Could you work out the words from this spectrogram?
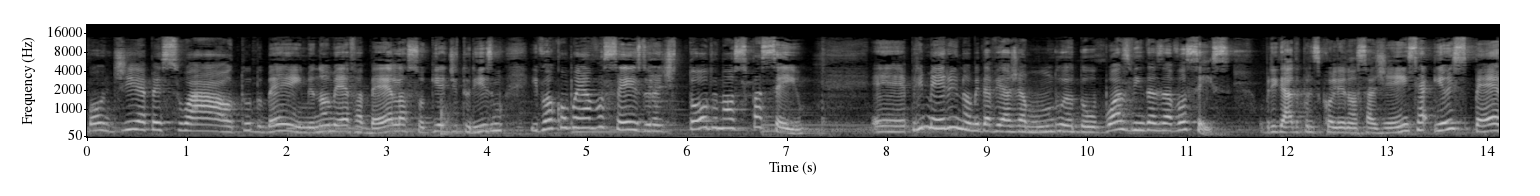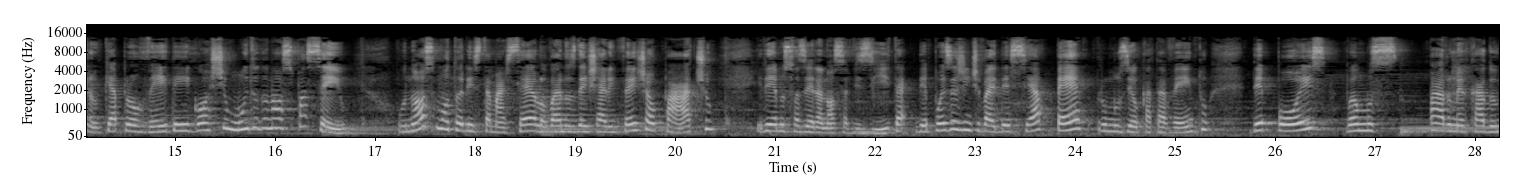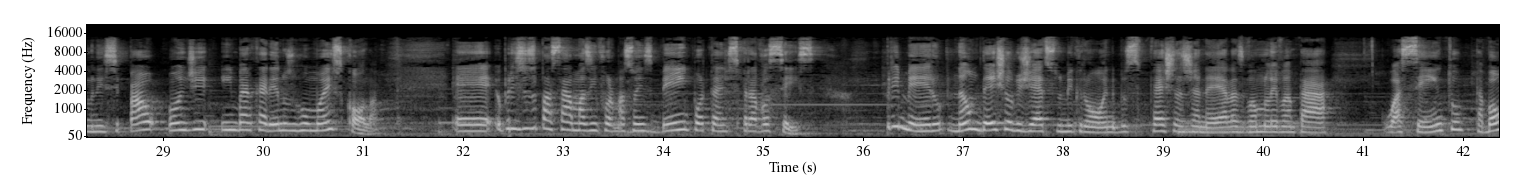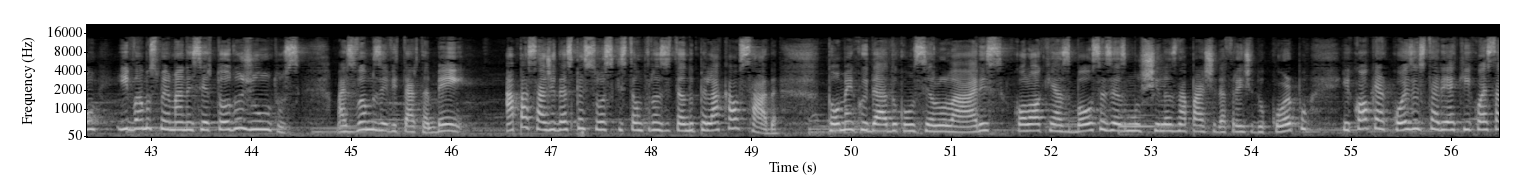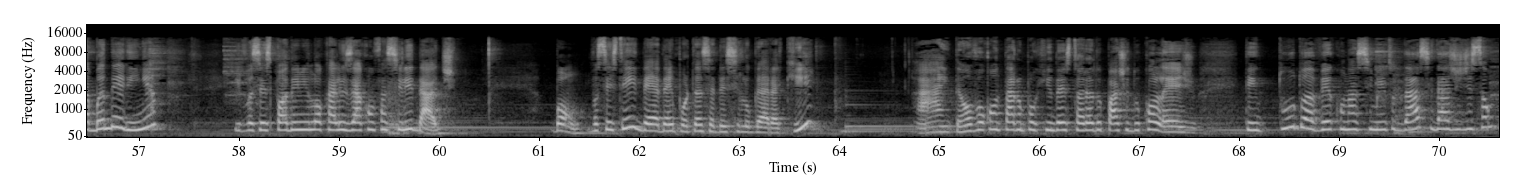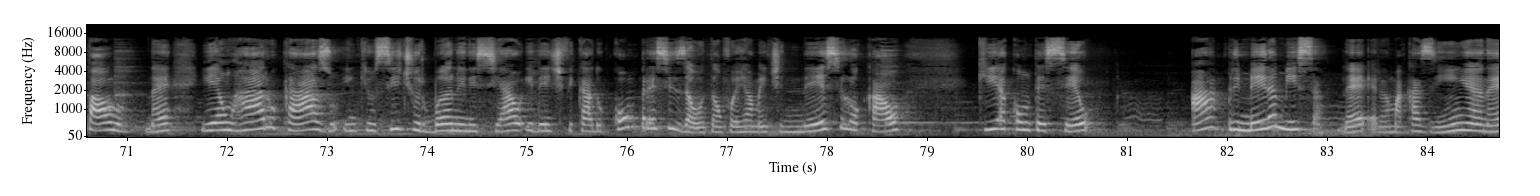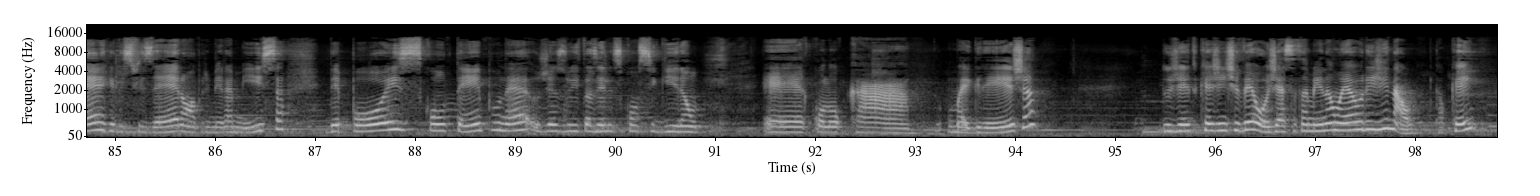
Bom dia, pessoal. Tudo bem? Meu nome é Eva Bela, sou guia de turismo e vou acompanhar vocês durante todo o nosso passeio. É, primeiro, em nome da Viaja Mundo, eu dou boas-vindas a vocês. Obrigado por escolher nossa agência e eu espero que aproveitem e gostem muito do nosso passeio. O nosso motorista Marcelo vai nos deixar em frente ao pátio, iremos fazer a nossa visita, depois a gente vai descer a pé para o Museu Catavento, depois vamos para o Mercado Municipal, onde embarcaremos rumo à escola. É, eu preciso passar umas informações bem importantes para vocês. Primeiro, não deixe objetos no micro-ônibus, feche as janelas, vamos levantar o assento, tá bom? E vamos permanecer todos juntos. Mas vamos evitar também a passagem das pessoas que estão transitando pela calçada. Tomem cuidado com os celulares, coloquem as bolsas e as mochilas na parte da frente do corpo e qualquer coisa eu estarei aqui com essa bandeirinha e vocês podem me localizar com facilidade. Bom, vocês têm ideia da importância desse lugar aqui? Ah, então eu vou contar um pouquinho da história do pátio do colégio tem tudo a ver com o nascimento da cidade de São Paulo, né? E é um raro caso em que o sítio urbano inicial identificado com precisão, então foi realmente nesse local que aconteceu a primeira missa, né? Era uma casinha, né? Que eles fizeram a primeira missa. Depois, com o tempo, né? Os jesuítas eles conseguiram é, colocar uma igreja do jeito que a gente vê hoje. Essa também não é original, tá ok?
